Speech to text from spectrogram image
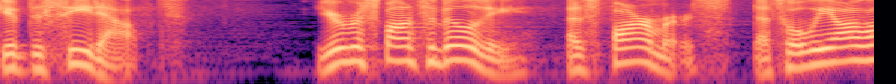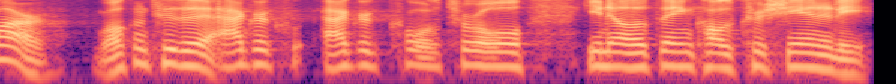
give the seed out. Your responsibility as farmers, that's what we all are. Welcome to the agri- agricultural, you know, thing called Christianity.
